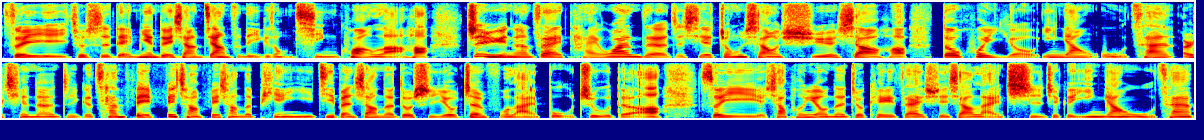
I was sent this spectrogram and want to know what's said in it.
所以就是得面对像这样子的一种情况了哈。至于呢，在台湾湾的这些中小学校哈，都会有营养午餐，而且呢，这个餐费非常非常的便宜，基本上呢都是由政府来补助的啊。所以小朋友呢就可以在学校来吃这个营养午餐，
